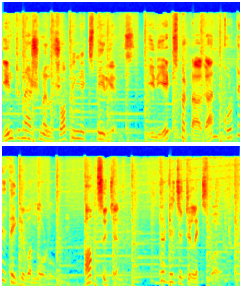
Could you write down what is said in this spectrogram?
ഇന്റർനാഷണൽ ഷോപ്പിംഗ് എക്സ്പീരിയൻസ് ഇനി എക്സ്പെർട്ട് ആകാൻ കോട്ടയത്തേക്ക് വന്നോളൂ. ഓക്സിജൻ ദ ഡിജിറ്റൽ എക്സ്പേർട്ട്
